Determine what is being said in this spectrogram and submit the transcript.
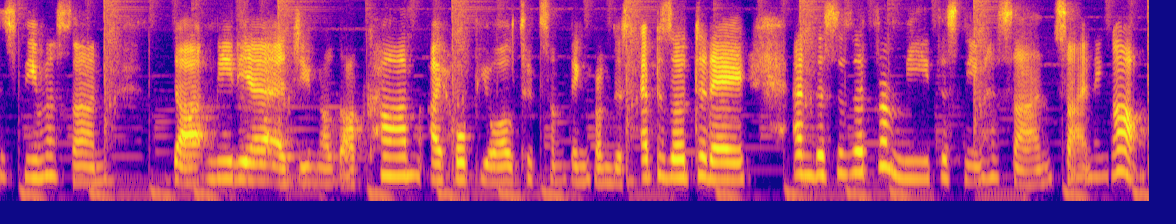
tasneemhassan.media at gmail.com. I hope you all took something from this episode today. And this is it from me, Tasneem Hassan, signing off.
